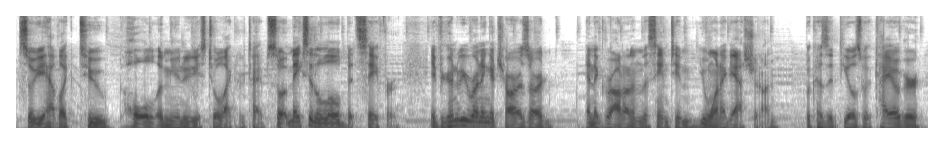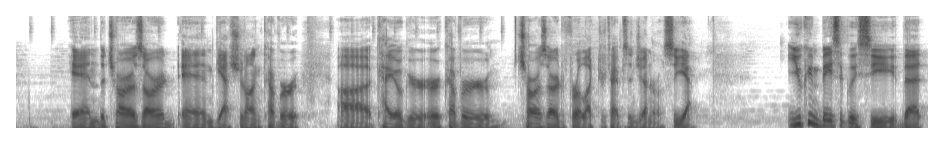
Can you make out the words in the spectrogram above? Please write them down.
So you have like two whole immunities to electric types. So it makes it a little bit safer. If you're going to be running a Charizard and a Groudon in the same team, you want a Gastrodon because it deals with Kyogre and the Charizard and Gastrodon cover uh, Kyogre or cover Charizard for electric types in general. So yeah, you can basically see that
